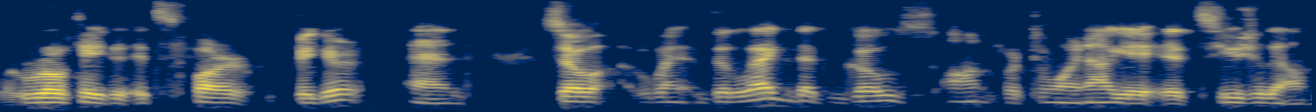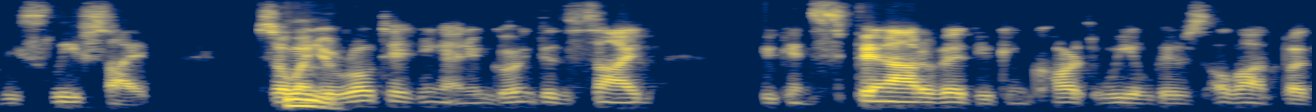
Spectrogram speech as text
rotate it it's far bigger and so when the leg that goes on for Tomoenage it's usually on the sleeve side so when Mm. you're rotating and you're going to the side you can spin out of it you can cartwheel there's a lot but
